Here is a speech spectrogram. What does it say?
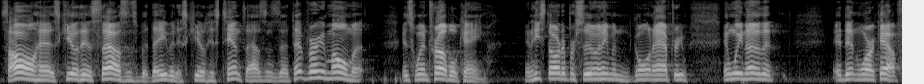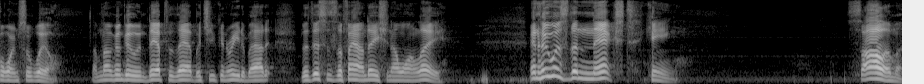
Saul has killed his thousands, but David has killed his ten thousands. At that very moment is when trouble came. And he started pursuing him and going after him. And we know that it didn't work out for him so well. I'm not going to go in depth of that, but you can read about it. But this is the foundation I want to lay. And who was the next king? Solomon.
